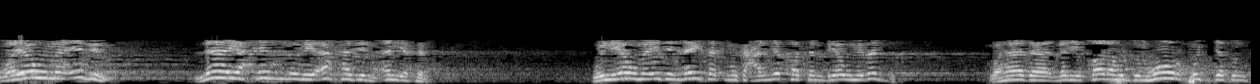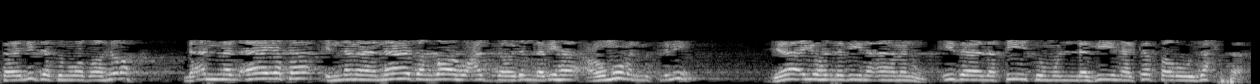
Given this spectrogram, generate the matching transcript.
ويومئذ لا يحل لأحد أن يفر. وإن يومئذ ليست متعلقة بيوم بدر وهذا الذي قاله الجمهور حجة فالجة وظاهرة لأن الآية إنما نادى الله عز وجل بها عموم المسلمين. يا أيها الذين آمنوا إذا لقيتم الذين كفروا زحفا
